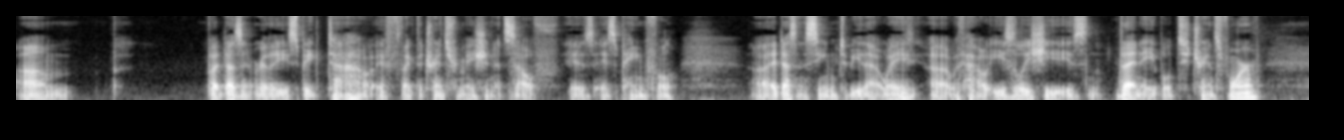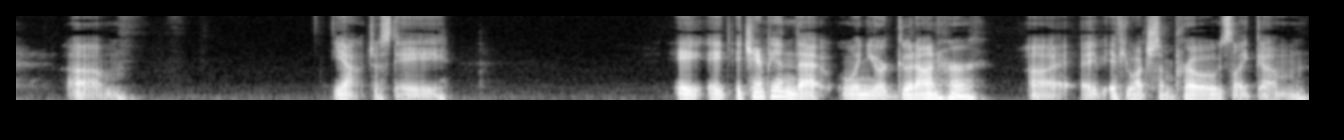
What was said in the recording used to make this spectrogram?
Um but doesn't really speak to how if like the transformation itself is is painful uh, it doesn't seem to be that way uh, with how easily she is then able to transform um yeah just a a, a, a champion that when you're good on her uh, if you watch some pros like um,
